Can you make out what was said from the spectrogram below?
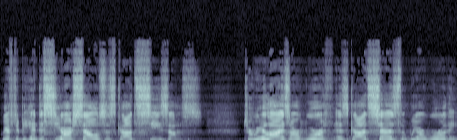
We have to begin to see ourselves as God sees us, to realize our worth as God says that we are worthy.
